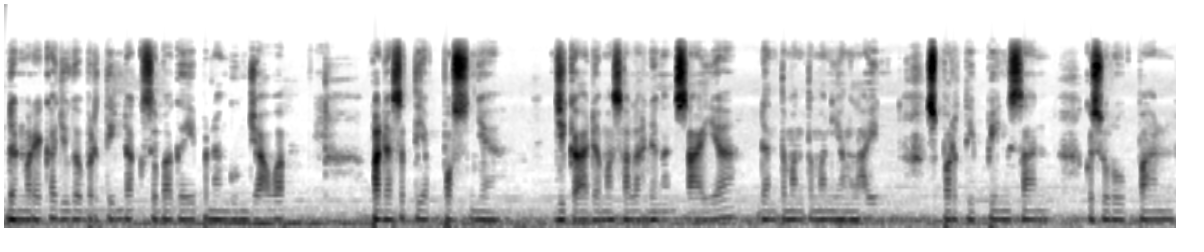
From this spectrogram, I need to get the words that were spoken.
dan mereka juga bertindak sebagai penanggung jawab pada setiap posnya jika ada masalah dengan saya dan teman-teman yang lain seperti pingsan, kesurupan,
